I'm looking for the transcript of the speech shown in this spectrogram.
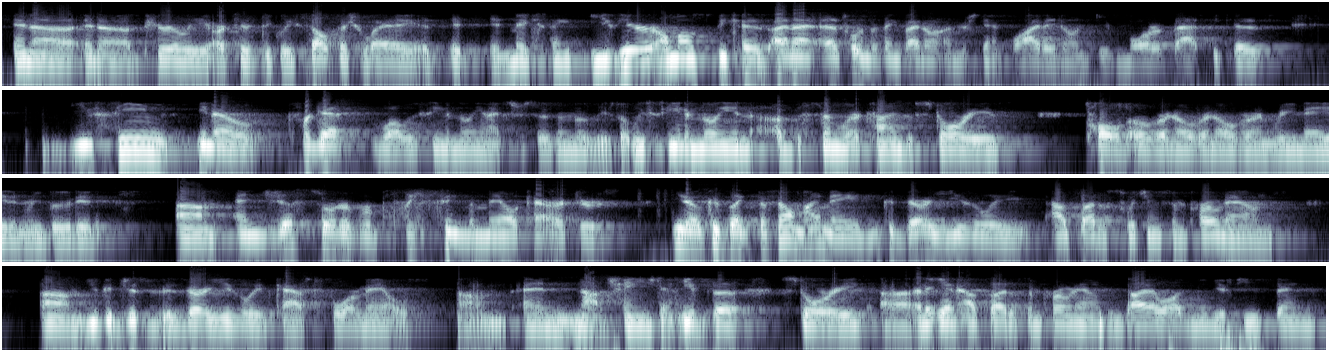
in a in a purely artistically selfish way, it, it, it makes things easier almost because and I, that's one of the things I don't understand why they don't do more of that because you've seen you know forget, well, we've seen a million exorcism movies, but we've seen a million of the similar kinds of stories told over and over and over and remade and rebooted. Um, and just sort of replacing the male characters, you know, because like the film I made, you could very easily, outside of switching some pronouns, um, you could just very easily cast four males um, and not change any of the story. Uh, and again, outside of some pronouns and dialogue, maybe a few things,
